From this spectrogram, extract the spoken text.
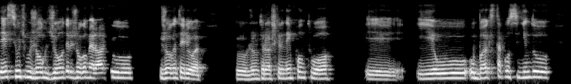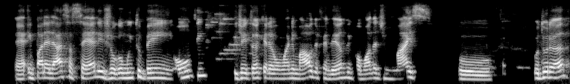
esse último jogo de ontem ele jogou melhor que o jogo anterior. O jogo anterior acho que ele nem pontuou. E, e o, o Bucks está conseguindo é, emparelhar essa série, jogou muito bem ontem. O Jay Tucker é um animal defendendo, incomoda demais o, o Duran.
